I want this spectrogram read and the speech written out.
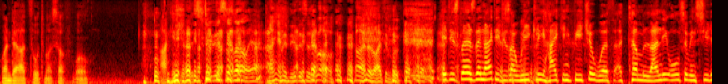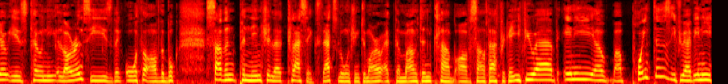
one day I thought to myself, well, I can do this. do this as well, yeah. I'm going to do this as well. I'm going to write a book. it is Thursday night. It is our weekly hiking feature with uh, Tim Lundy. Also in studio is Tony Lawrence. He's the author of the book Southern Peninsula Classics. That's launching tomorrow at the Mountain Club of South Africa. If you have any uh, uh, pointers, if you have any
